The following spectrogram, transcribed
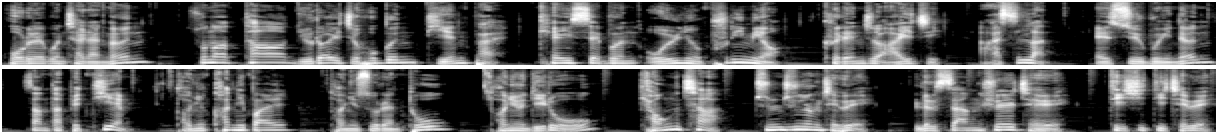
고려해본 차량은 소나타 뉴라이즈 혹은 DN8, K7 올뉴 프리미어, 그랜저 IG, 아슬란, SUV는 산타페 TM, 더뉴 카니발, 더뉴 소렌토, 더뉴 니로, 경차, 준중형 제외, 르쌍쉐 제외, DCT 제외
